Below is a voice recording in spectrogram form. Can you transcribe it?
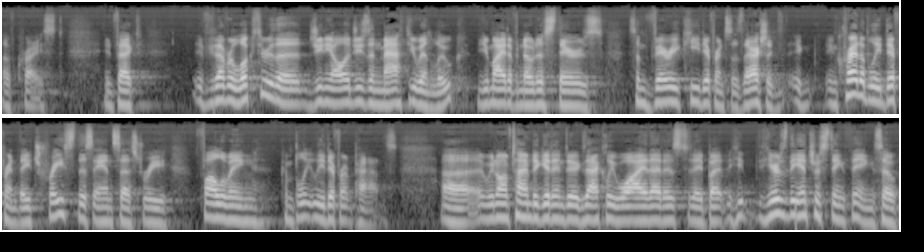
of Christ. In fact, if you've ever looked through the genealogies in Matthew and Luke, you might have noticed there's some very key differences. They're actually incredibly different. They trace this ancestry following completely different paths. Uh, we don't have time to get into exactly why that is today, but he, here's the interesting thing. So,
